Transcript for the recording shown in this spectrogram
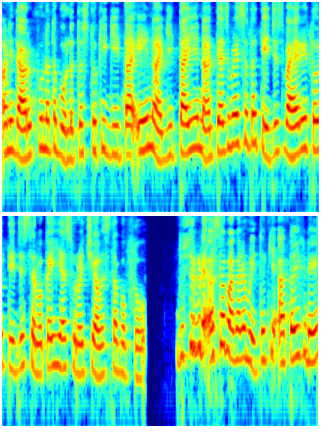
आणि दारू पिऊन आता बोलत असतो की गीता ये ना गीता ये ना. त्याच वेळेस आता तेजस बाहेर येतो. तेजस सर्व काही या सूरजची अवस्था बघतो. दुसरीकडे असं बघायला मिळतं की आता इकडे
